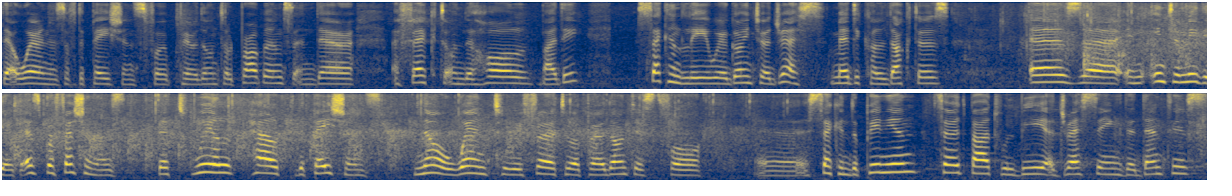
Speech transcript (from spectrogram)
the awareness of the patients for periodontal problems and their effect on the whole body. Secondly, we're going to address medical doctors as uh, an intermediate, as professionals that will help the patients know when to refer to a periodontist for uh, second opinion. Third part will be addressing the dentists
